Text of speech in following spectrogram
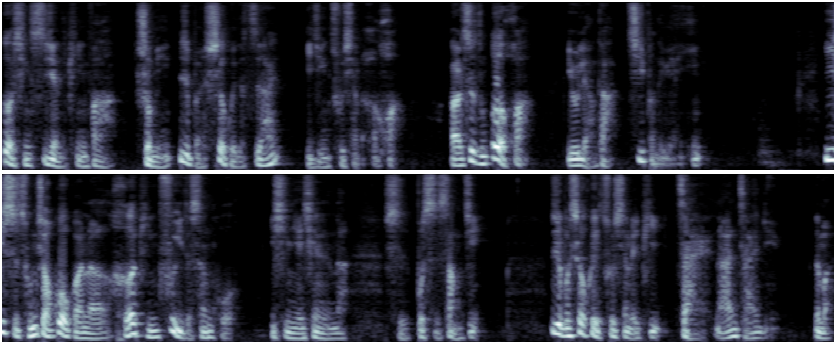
恶性事件的频发，说明日本社会的治安已经出现了恶化。而这种恶化有两大基本的原因：一是从小过惯了和平富裕的生活，一些年轻人呢是不思上进，日本社会出现了一批宅男宅女。那么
